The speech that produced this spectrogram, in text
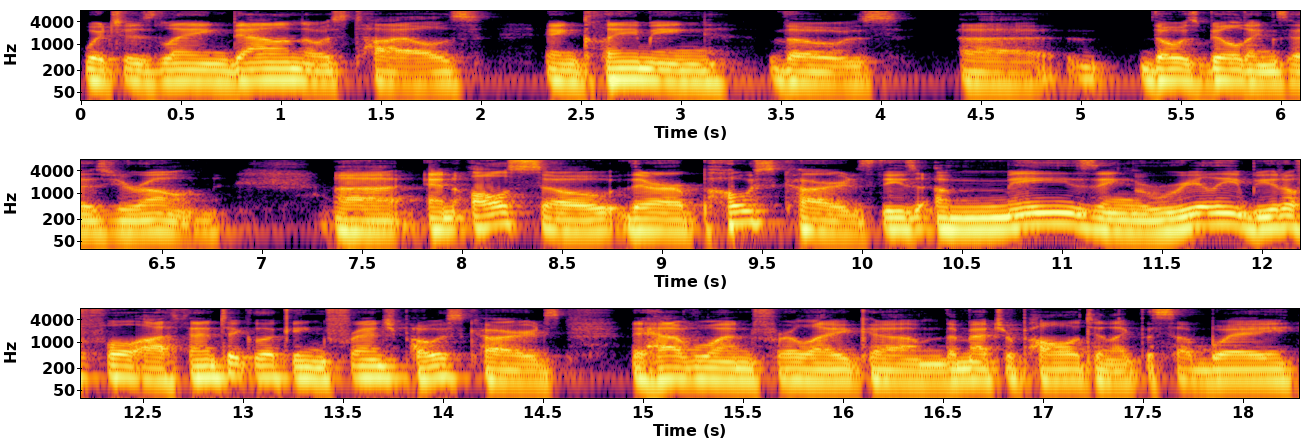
which is laying down those tiles and claiming those uh, those buildings as your own. Uh, and also, there are postcards, these amazing, really beautiful, authentic looking French postcards. They have one for like um, the Metropolitan, like the subway.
